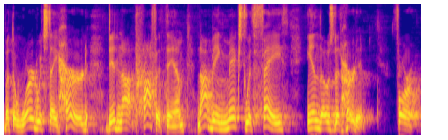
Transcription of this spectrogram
but the word which they heard did not profit them, not being mixed with faith in those that heard it. For,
